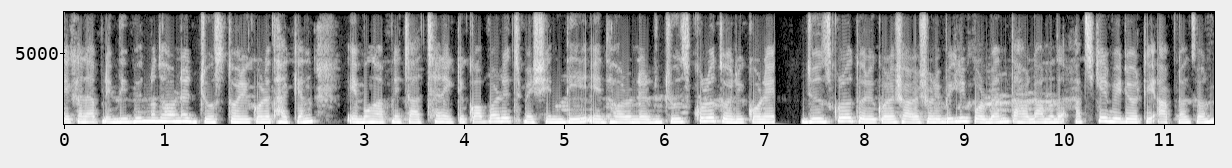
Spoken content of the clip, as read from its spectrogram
যেখানে আপনি বিভিন্ন ধরনের জুস তৈরি করে থাকেন এবং আপনি চাচ্ছেন একটি কভারেজ মেশিন দিয়ে এই ধরনের জুসগুলো তৈরি করে, জুসগুলো তৈরি করে সরাসরি বিক্রি করবেন, তাহলে আমাদের আজকের ভিডিওটি আপনার জন্য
